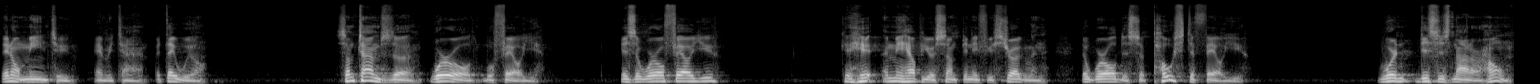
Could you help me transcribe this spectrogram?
They don't mean to every time, but they will. Sometimes the world will fail you. Is the world fail you? Okay, let me help you with something if you're struggling. The world is supposed to fail you. We're, this is not our home.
